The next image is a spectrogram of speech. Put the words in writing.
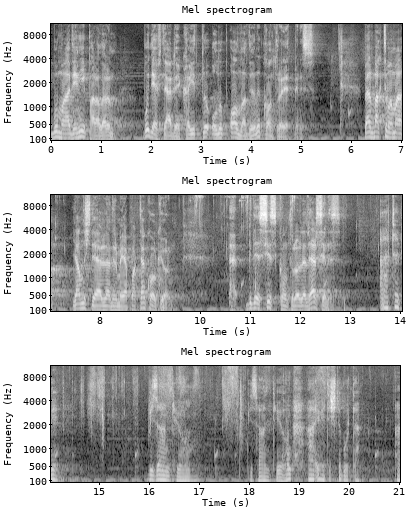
bu madeni paraların bu defterde kayıtlı olup olmadığını kontrol etmeniz. Ben baktım ama yanlış değerlendirme yapmaktan korkuyorum. Eh, Bir de siz kontrol ederseniz Aa tabii. Bizantiyon. Bizantiyon. Ha evet işte burada. Aa,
